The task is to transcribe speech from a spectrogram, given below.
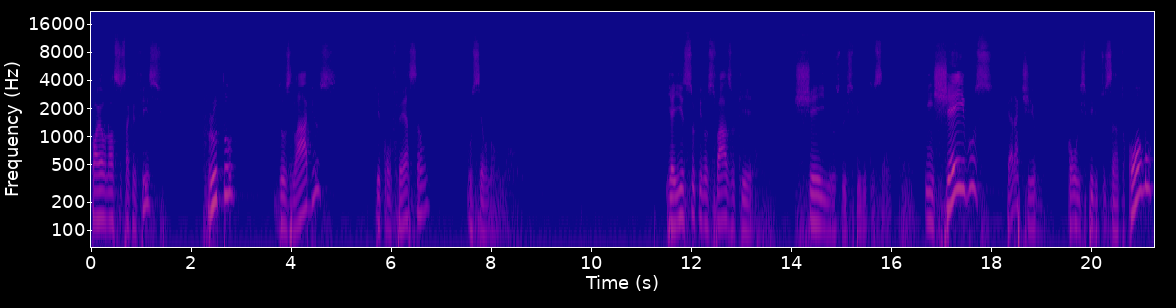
Qual é o nosso sacrifício? Fruto dos lábios que confessam o seu nome. E é isso que nos faz o que? Cheios do Espírito Santo. Enchei-vos, imperativo, com o Espírito Santo. Como?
